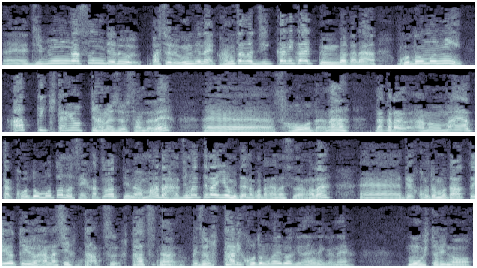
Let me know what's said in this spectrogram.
えー、自分が住んでる場所で産んでない。神さんが実家に帰って産んだから、子供に会ってきたよって話をしたんだね。えー、そうだな。だから、あの、前あった子供との生活はっていうのはまだ始まってないよみたいなこと話してたから、えー、で、子供と会ったよという話二つ。二つってなの別に二人子供がいるわけじゃないんだけどね。もう一人の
